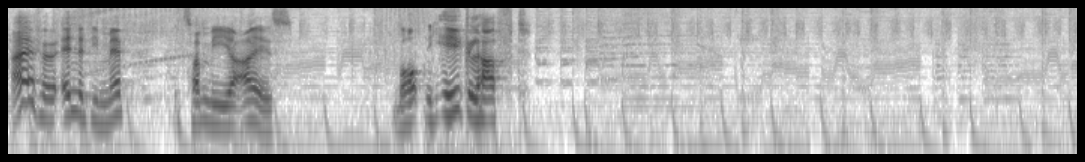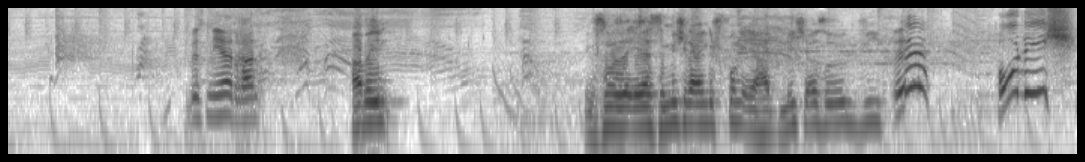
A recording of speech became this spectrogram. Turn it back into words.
Ah, verendet die Map. Jetzt haben wir hier Eis. Überhaupt nicht ekelhaft. Wir müssen näher dran. Habe ihn. Beziehungsweise er ist in mich reingesprungen, er hat mich also irgendwie. Honig!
